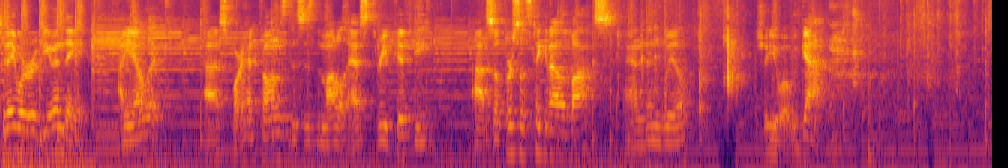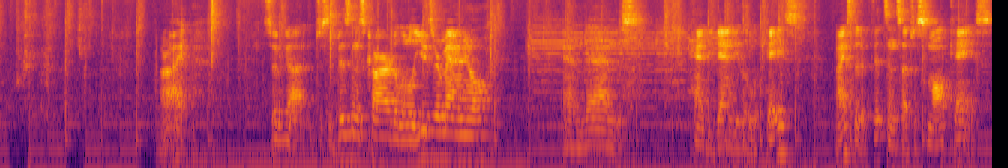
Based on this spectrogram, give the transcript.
today we're reviewing the Aelec uh, sport headphones. This is the model S350. Uh, so first let's take it out of the box and then we'll show you what we got. All right, so we've got just a business card, a little user manual, and then this handy dandy little case. Nice that it fits in such a small case.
